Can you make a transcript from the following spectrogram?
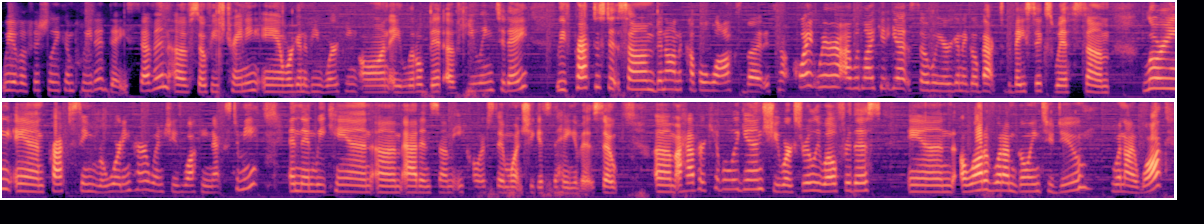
We have officially completed day seven of Sofie's training and we're going to be working on a little bit of heeling today. We've practiced it some, been on a couple walks, but it's not quite where I would like it yet. So we are going to go back to the basics with some luring and practicing rewarding her when she's walking next to me. And then we can um, add in some e-collar stim once she gets the hang of it. So um, I have her kibble again. She works really well for this. And a lot of what I'm going to do when I walk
